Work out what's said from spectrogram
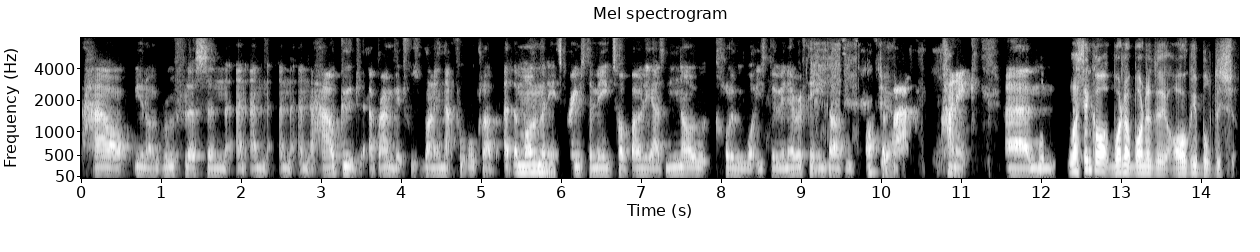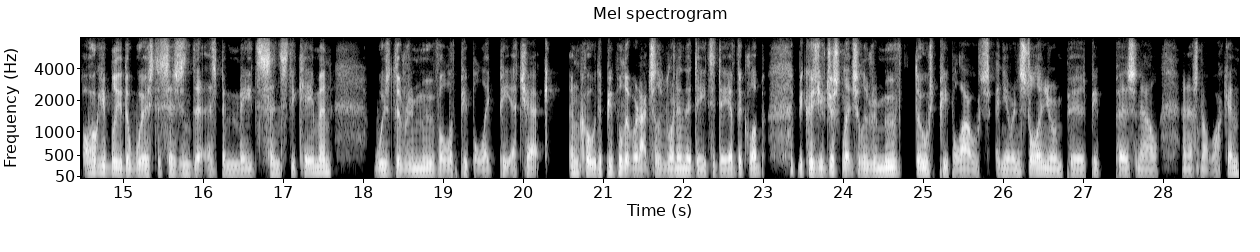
how you know ruthless and and and and, and how good Abramovich was running that football club. At the moment, it screams to me Todd Boehly has no clue what he's doing. Everything he does is off the yeah. bat, panic. Um, well, well, I think one of one of the arguable, arguably the worst decisions that has been made since they came in was the removal of people like Peter Cech and co, the people that were actually running the day to day of the club, because you've just literally removed those people out and you're installing your own per- personnel and it's not working.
